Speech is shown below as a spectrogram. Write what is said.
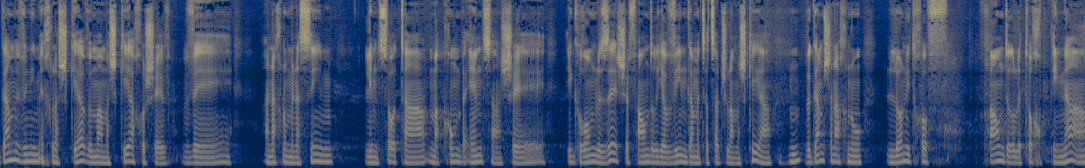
גם מבינים איך להשקיע ומה משקיע חושב, ואנחנו מנסים למצוא את המקום באמצע שיגרום לזה שפאונדר יבין גם את הצד של המשקיע, mm-hmm. וגם שאנחנו לא נדחוף פאונדר לתוך פינה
